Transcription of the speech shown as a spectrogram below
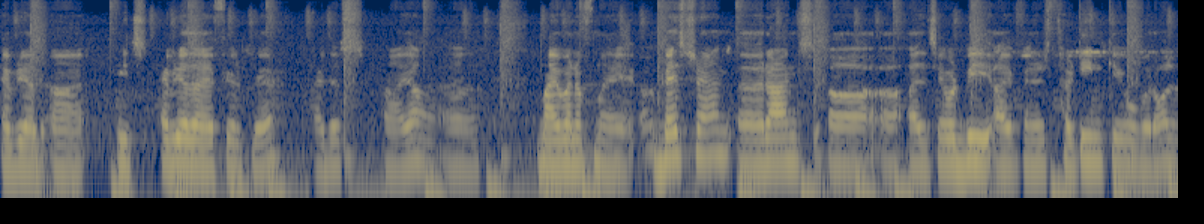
every other uh, each every other FPL player. I just uh, yeah uh, my one of my best rank uh, ranks uh, I'll say would be I finished 13k overall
